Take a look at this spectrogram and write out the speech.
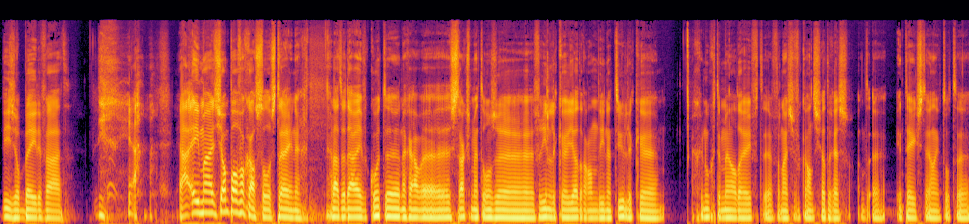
die is op bedevaart. Ja. Ja, hey, maar Jean-Paul van Gastel is trainer. Laten we daar even kort... eh, dan gaan we straks met onze vriendelijke Jadran... die natuurlijk eh, genoeg te melden heeft eh, vanuit zijn vakantieadres. Want in tegenstelling tot de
